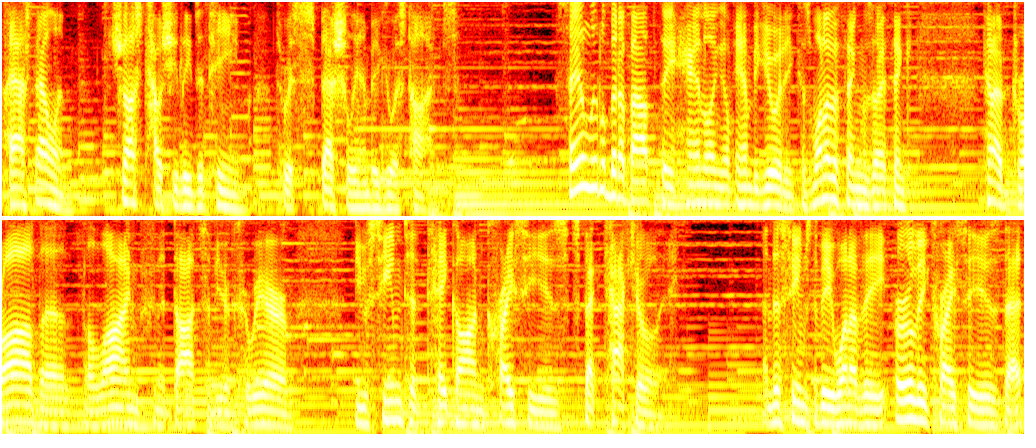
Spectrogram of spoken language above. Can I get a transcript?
I asked Ellen just how she leads a team through especially ambiguous times. Say a little bit about the handling of ambiguity, because one of the things that I think kind of draw the, the line between the dots of your career, you seem to take on crises spectacularly. And this seems to be one of the early crises that,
